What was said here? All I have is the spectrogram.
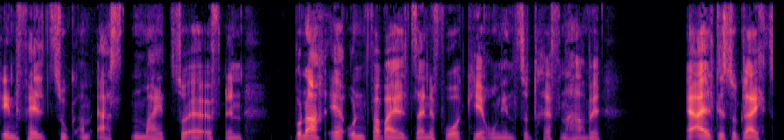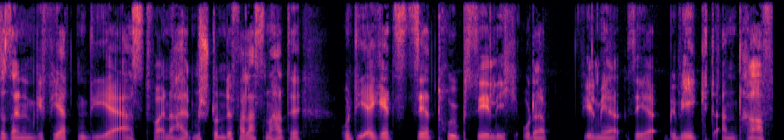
den Feldzug am 1. Mai zu eröffnen, wonach er unverweilt seine Vorkehrungen zu treffen habe. Er eilte sogleich zu seinen Gefährten, die er erst vor einer halben Stunde verlassen hatte und die er jetzt sehr trübselig oder vielmehr sehr bewegt antraf.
